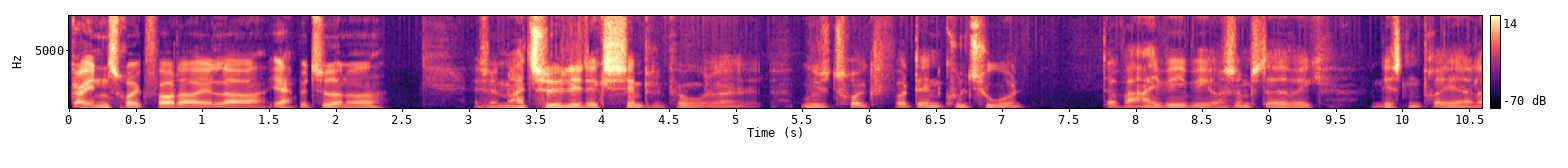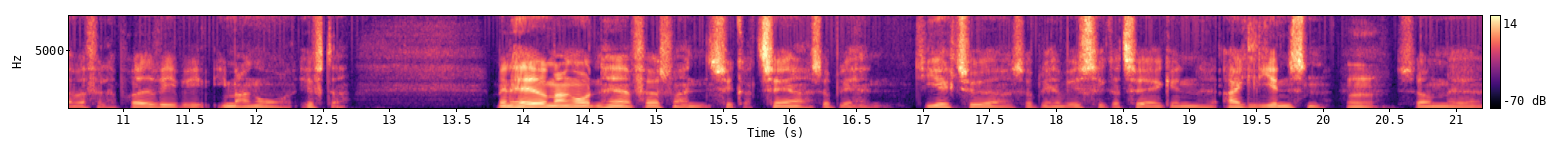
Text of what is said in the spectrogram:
gør indtryk for dig, eller ja, betyder noget? Altså et meget tydeligt eksempel på, eller udtryk for den kultur, der var i VB, og som stadigvæk næsten præger, eller i hvert fald har præget VB i mange år efter. Men havde jo mange år den her. Først var han sekretær, så blev han direktør, og så blev han vist sekretær igen. Ejkel Jensen, mm. som, øh,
